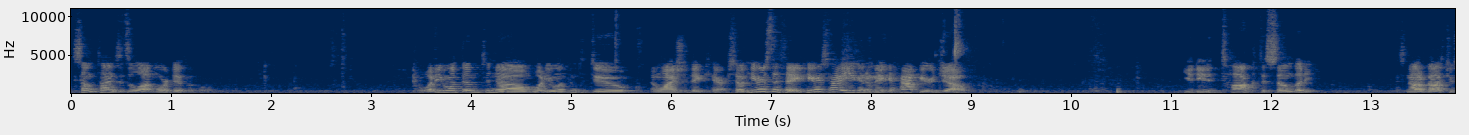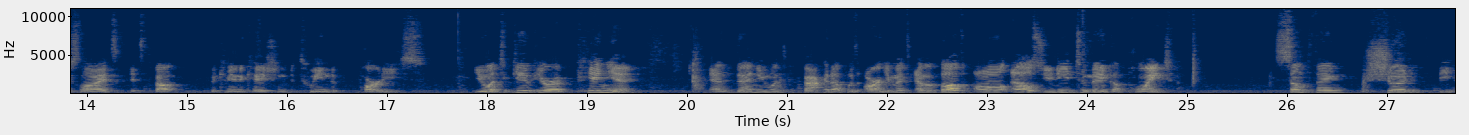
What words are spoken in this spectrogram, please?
Sometimes it's a lot more difficult. What do you want them to know? What do you want them to do? And why should they care? So here's the thing here's how you're going to make a happier Joe. You need to talk to somebody. It's not about your slides, it's about the communication between the parties. You want to give your opinion, and then you want to back it up with arguments. And above all else, you need to make a point. Something should be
